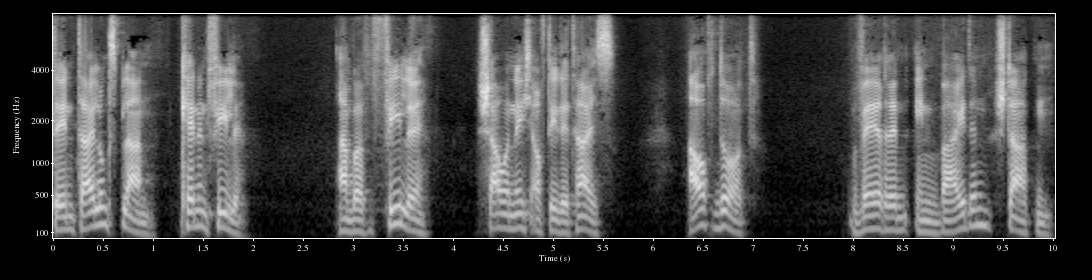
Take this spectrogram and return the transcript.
Den Teilungsplan kennen viele, aber viele schauen nicht auf die Details. Auch dort wären in beiden Staaten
